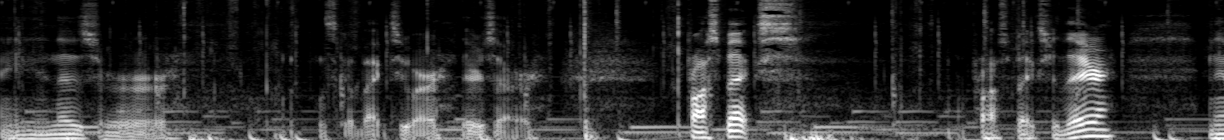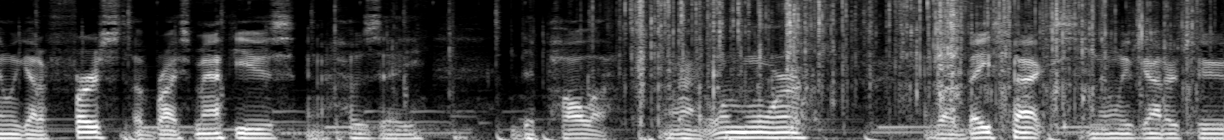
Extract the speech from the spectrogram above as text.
And those are, let's go back to our, there's our prospects. Our prospects are there. And then we got a first of Bryce Matthews and a Jose De Paula. All right, one more our base packs, and then we've got our two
